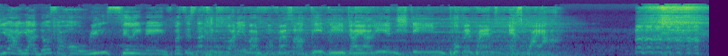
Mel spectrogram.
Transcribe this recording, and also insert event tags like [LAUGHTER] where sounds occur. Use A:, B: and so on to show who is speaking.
A: Yeah, yeah, those are all really silly names, but there's nothing funny about Professor Pee-Pee Diarrheastein Puppy Pants Esquire. [LAUGHS]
